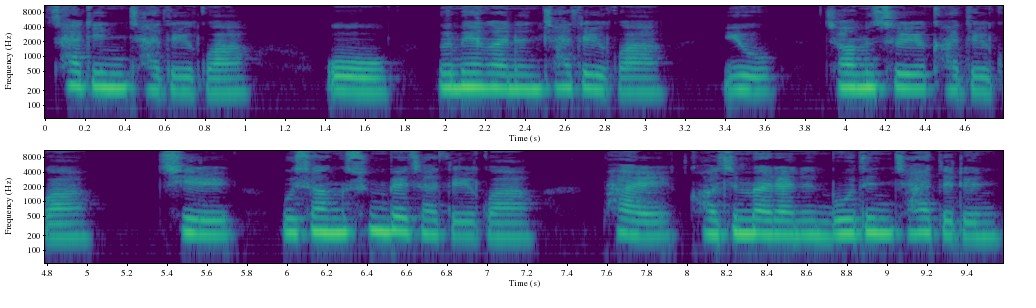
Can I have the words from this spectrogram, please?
살인 자들과 오 음행하는 자들과 육 점술가들과 칠 우상 숭배자들과 팔 거짓말하는 모든 자들은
